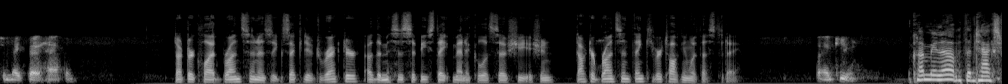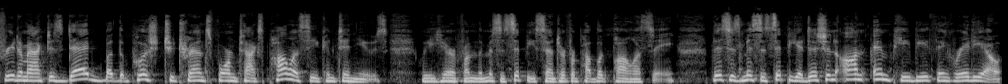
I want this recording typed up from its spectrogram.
to make that happen. Dr. Claude Brunson is Executive Director of the Mississippi State Medical Association. Dr. Brunson, thank you for talking with us today. Thank you. Coming up, the Tax Freedom Act is dead, but the push to transform tax policy continues. We hear from the Mississippi Center for Public Policy. This is Mississippi Edition on MPB Think Radio.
